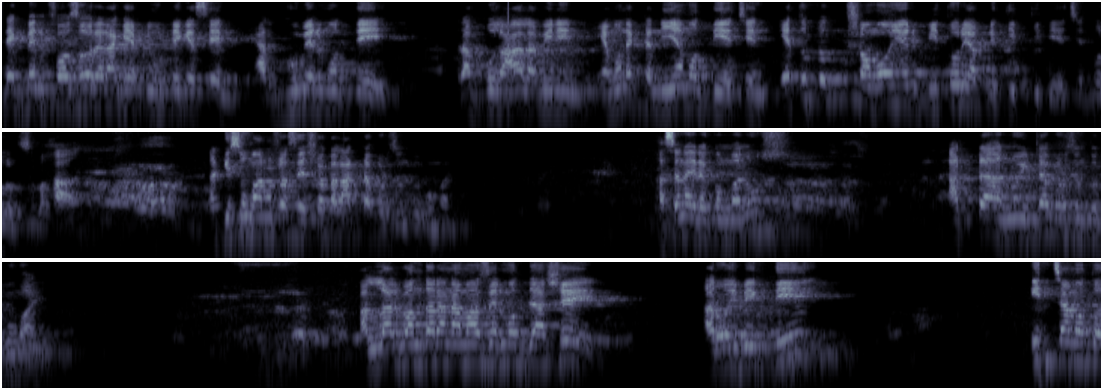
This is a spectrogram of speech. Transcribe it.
দেখবেন ফজরের আগে আপনি উঠে গেছেন, আর ঘুমের মধ্যে রাব্বুল আলামিন এমন একটা নিয়ামত দিয়েছেন, এতটুকু সময়ের ভিতরে আপনি তৃপ্তি পেয়েছেন। বলুন আর কিছু মানুষ আছে, সকাল আটটা পর্যন্ত ঘুমায়। আছে না এরকম মানুষ? আটটা, নয়টা পর্যন্ত ঘুমায়। আল্লাহর বান্দারা নামাজের মধ্যে আসে, আর ওই ব্যক্তি ইচ্ছা মতো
